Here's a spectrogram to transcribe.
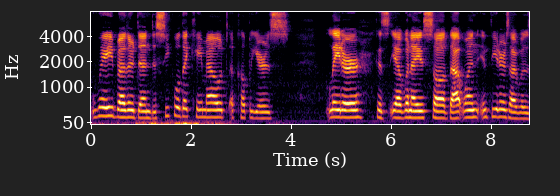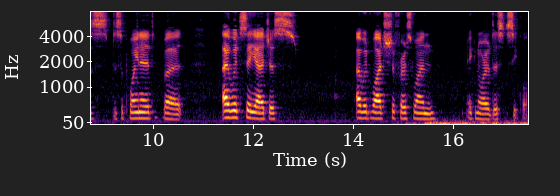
way better than the sequel that came out a couple years later. Because yeah, when I saw that one in theaters, I was disappointed, but I would say yeah, just I would watch the first one, ignore this sequel.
